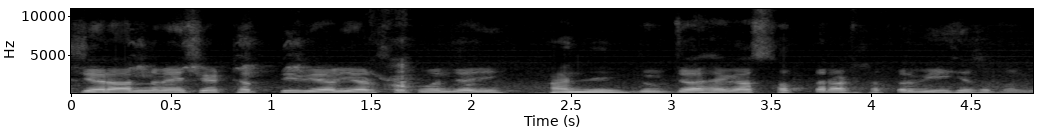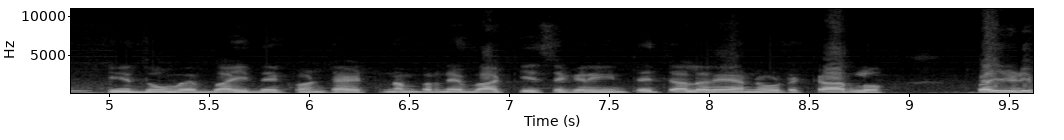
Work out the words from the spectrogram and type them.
9468382855 ਜੀ। ਹਾਂਜੀ। ਦੂਜਾ ਹੈਗਾ 7878200605 ਇਹ ਦੋਵੇਂ ਬਾਈ ਦੇ ਕੰਟੈਕਟ ਨੰਬਰ ਨੇ ਬਾਕੀ ਸਕਰੀਨ ਤੇ ਚੱਲ ਰਿਹਾ ਨੋਟ ਕਰ ਲਓ। ਭਾਈ ਜਿਹੜੀ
